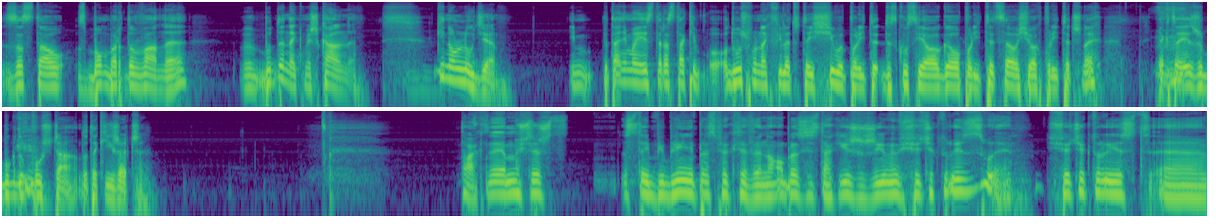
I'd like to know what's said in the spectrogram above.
został zbombardowany budynek mieszkalny. Giną ludzie. I pytanie moje jest teraz takie, odłóżmy na chwilę tutaj siły, dyskusję o geopolityce, o siłach politycznych. Jak to jest, że Bóg dopuszcza do takich rzeczy? Tak, no ja myślę, że z tej biblijnej perspektywy, no obraz jest taki, że żyjemy w świecie, który jest zły. W świecie, który jest, e,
